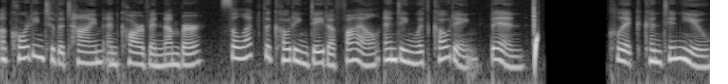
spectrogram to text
According to the time and CAR VIN number, select the coding data file ending with coding, bin. Click Continue.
